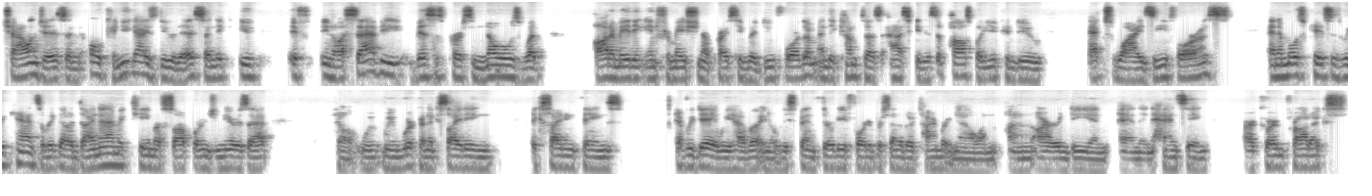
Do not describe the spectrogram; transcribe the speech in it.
challenges and oh can you guys do this and you if you know a savvy business person knows what automating information or pricing would do for them and they come to us asking is it possible you can do X, Y, Z for us. And in most cases, we can. So we've got a dynamic team of software engineers that, you know, we, we work on exciting, exciting things every day. We have, a, you know, they spend 30, 40% of their time right now on, on R&D and, and enhancing our current products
